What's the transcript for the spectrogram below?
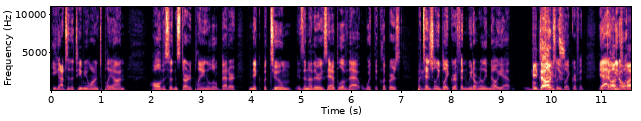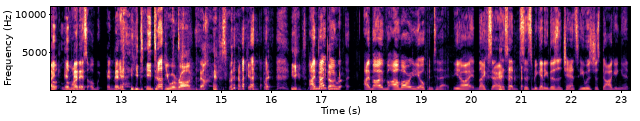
He got to the team he wanted to play on. All of a sudden, started playing a little better. Nick Batum is another example of that with the Clippers. Mm-hmm. Potentially Blake Griffin. We don't really know yet. He dunked. Potentially Blake Griffin. Yeah, dunked, you know what? La- Admit LaMarcus- it. oh, we- Admit yeah, it. He, he dunked. you were wrong. No, I'm kidding. But you, you I might dunk. be. I'm, I'm I'm already open to that. You know, I like I said since the beginning, there's a chance he was just dogging it.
